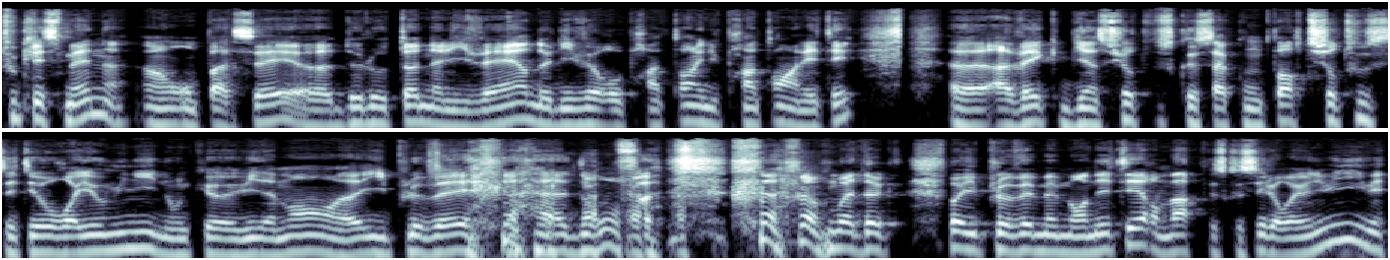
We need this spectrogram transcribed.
toutes les semaines on passait de l'automne à l'hiver, de l'hiver au printemps et du printemps à l'été, avec bien sûr tout ce que ça comporte. Surtout c'était au Royaume-Uni, donc évidemment il pleuvait il pleuvait même en été, remarque parce que c'est le Royaume-Uni, mais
